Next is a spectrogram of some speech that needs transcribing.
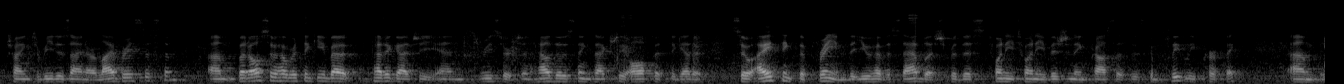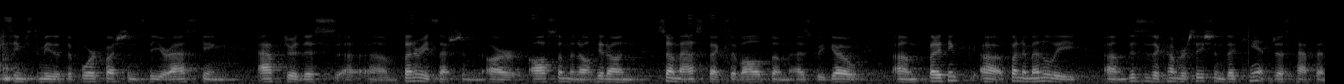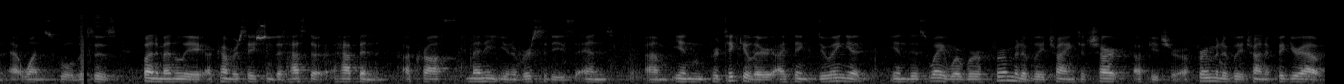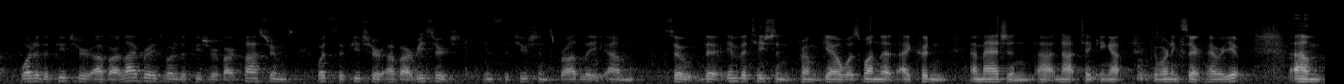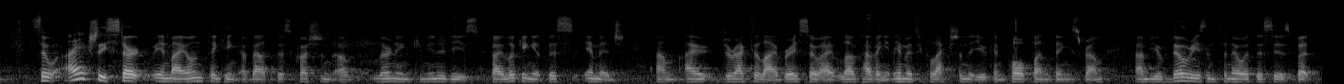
trying to redesign our library system, um, but also how we're thinking about pedagogy and research and how those things actually all fit together. So I think the frame that you have established for this 2020 visioning process is completely perfect. Um, it seems to me that the four questions that you're asking after this uh, um, plenary session are awesome, and I'll hit on some aspects of all of them as we go. Um, but I think uh, fundamentally, um, this is a conversation that can't just happen at one school. This is fundamentally a conversation that has to happen across many universities. And um, in particular, I think doing it in this way where we're affirmatively trying to chart a future, affirmatively trying to figure out what are the future of our libraries, what are the future of our classrooms, what's the future of our research institutions broadly. Um, so the invitation from Gail was one that I couldn't imagine uh, not taking up. Good morning, sir. How are you? Um, so I actually start in my own thinking about this question of learning communities by looking at this image. Um, I direct a library, so I love having an image collection that you can pull fun things from. Um, you have no reason to know what this is, but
